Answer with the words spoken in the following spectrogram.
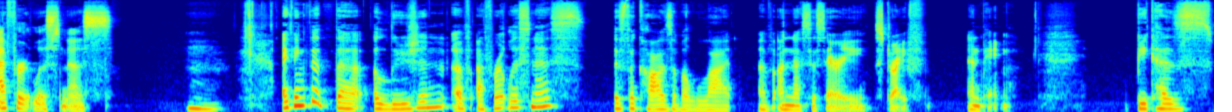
effortlessness. Mm. I think that the illusion of effortlessness is the cause of a lot of unnecessary strife and pain because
